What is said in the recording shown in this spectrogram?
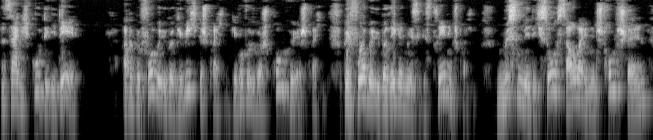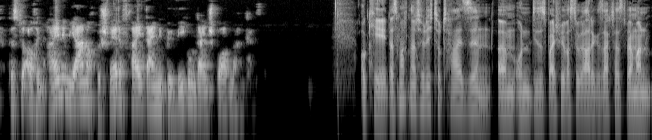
dann sage ich, gute Idee. Aber bevor wir über Gewichte sprechen, bevor wir über Sprunghöhe sprechen, bevor wir über regelmäßiges Training sprechen, müssen wir dich so sauber in den Strumpf stellen, dass du auch in einem Jahr noch beschwerdefrei deine Bewegung, deinen Sport machen kannst. Okay, das macht natürlich total Sinn. Ähm, und dieses Beispiel, was du gerade gesagt hast, wenn man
